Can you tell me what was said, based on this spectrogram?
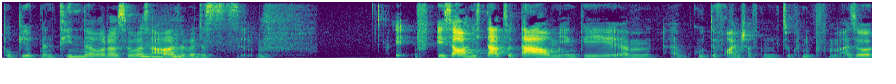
probiert man Tinder oder sowas mhm. aus, aber das ist auch nicht dazu da, um irgendwie ähm, gute Freundschaften zu knüpfen. Also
